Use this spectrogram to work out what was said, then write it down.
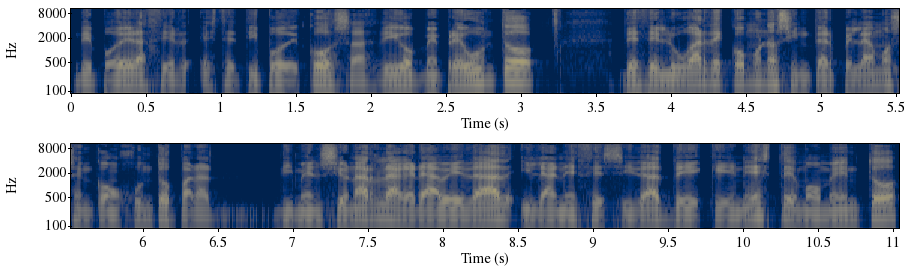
de poder hacer este tipo de cosas. Digo, me pregunto desde el lugar de cómo nos interpelamos en conjunto para dimensionar la gravedad y la necesidad de que en este momento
